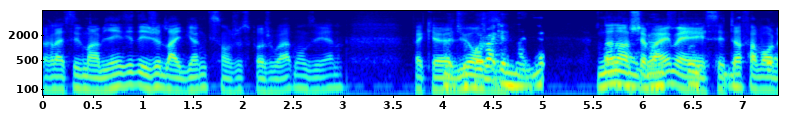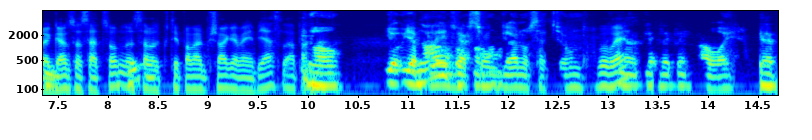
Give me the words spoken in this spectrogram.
relativement bien. Il y a des jeux de light gun qui sont juste pas jouables, on dirait. là. Fait que Mais tu lui, peux on pas jouer dit- avec une manette? Non, non, je sais gun, bien, mais peux- c'est tough avoir le gun sur Saturn. là. Ça va coûter pas mal plus cher que 20$. piastres, Là. Non. Il y a, il y a Non, plein de versions de guns au Saturn. Pas vrai? Il y en a plein, plein, plein. Ah ouais. Il y a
